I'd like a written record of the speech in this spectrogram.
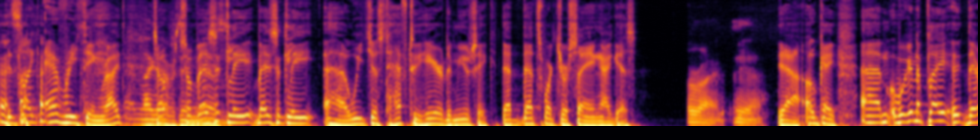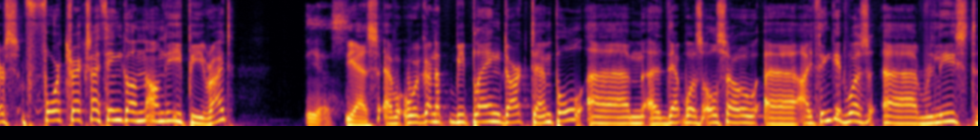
it's like everything, right? Like so, everything, so yes. basically, basically, uh, we just have to hear the music. That that's what you're saying, I guess. All right. Yeah. Yeah. Okay. Um, we're gonna play. uh, There's four tracks, I think, on on the EP, right? Yes. Yes, uh, we're going to be playing Dark Temple. Um, uh, that was also, uh, I think it was uh, released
